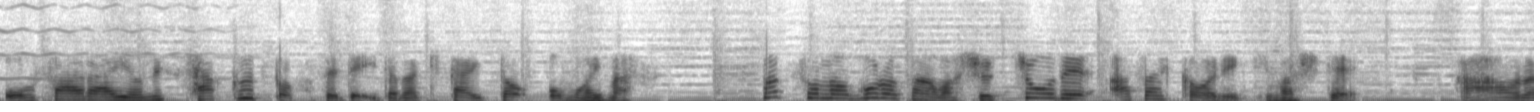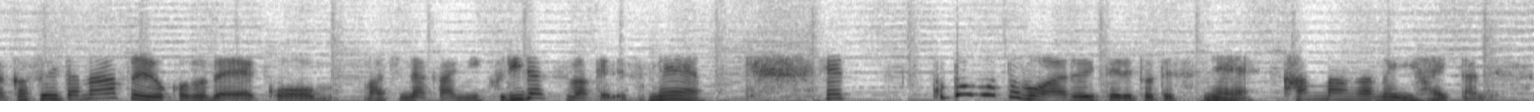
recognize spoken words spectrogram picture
おさらいをね、サクッとさせていただきたいと思います。まずそのゴロさんは出張で旭川に来まして、ああ、お腹空いたなということで、こう、街中に繰り出すわけですね。え、ことぼとぼ歩いてるとですね、看板が目に入ったんです。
